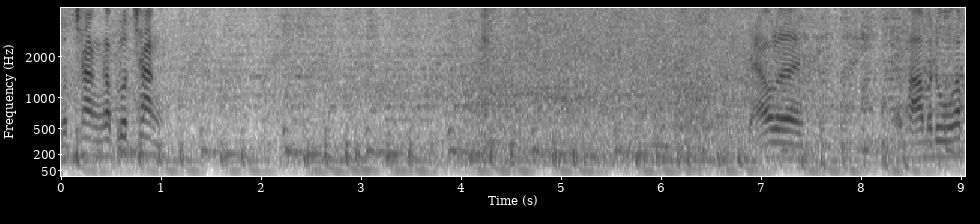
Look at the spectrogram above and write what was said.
รถช่างครับรถช่างแจ๋วเลยพามาดูครับ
